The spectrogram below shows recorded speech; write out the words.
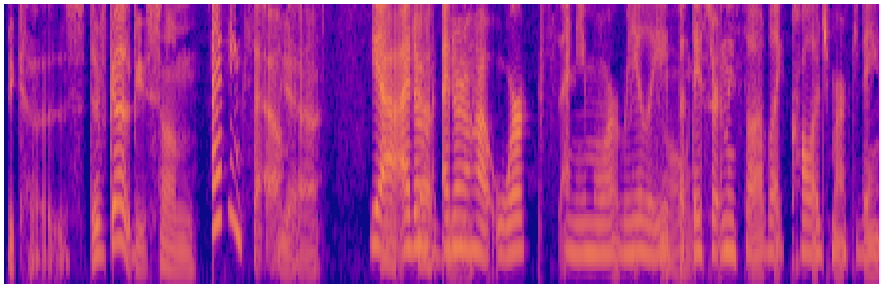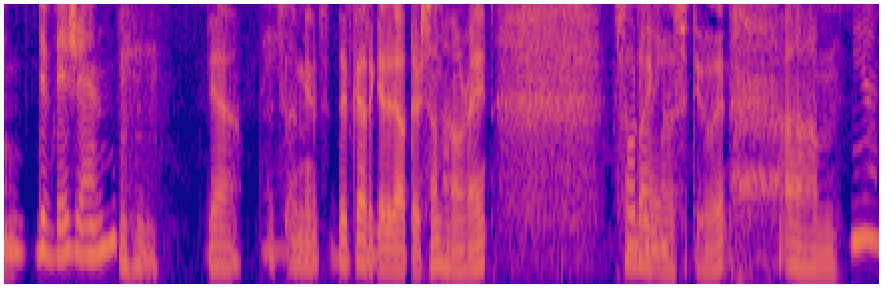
because there've got to be some. I think so. Yeah, Yeah, I don't I don't know how it works anymore really, but they certainly still have like college marketing divisions. Mm-hmm. yeah. It's. I mean, it's they've got to get it out there somehow, right? Somebody Totally. must do it. Um, Yeah.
